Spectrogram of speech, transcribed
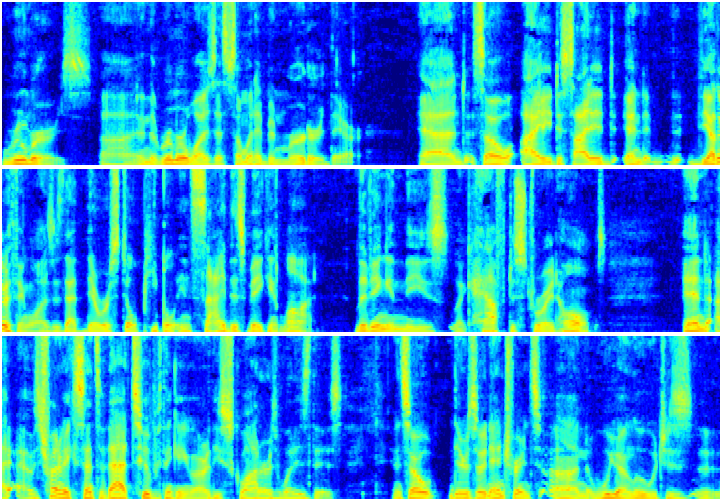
rumors. Uh, and the rumor was that someone had been murdered there. And so I decided, and the other thing was, is that there were still people inside this vacant lot living in these like half destroyed homes. And I, I, was trying to make sense of that too, thinking, are these squatters? What is this? And so there's an entrance on Wuyuanlu, which is uh,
